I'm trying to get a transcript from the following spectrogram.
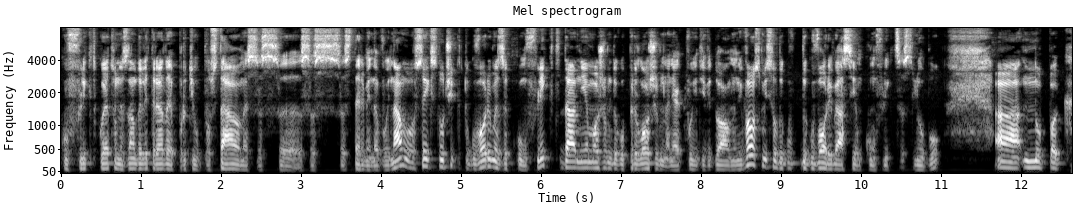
конфликт, което не знам дали трябва да я противопоставяме с, с, с, термина война, но във всеки случай, като говорим за конфликт, да, ние можем да го приложим на някакво индивидуално ниво, в смисъл да, го, да говорим, аз имам конфликт с Любо, а, но пък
